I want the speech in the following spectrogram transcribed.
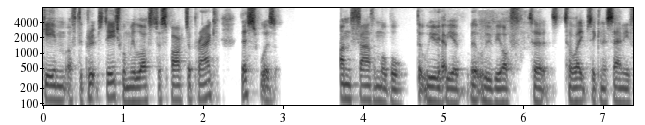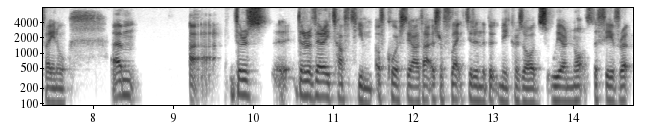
game of the group stage when we lost to Sparta Prague, this was unfathomable that we would yep. be that we would be off to, to Leipzig in a semi final. Um, uh, there's uh, they're a very tough team. Of course they are. That is reflected in the bookmakers' odds. We are not the favourite.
